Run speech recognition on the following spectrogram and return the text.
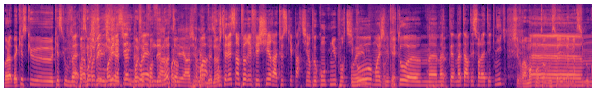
Voilà, bah qu'est-ce que, qu'est-ce que vous en Bah, pensez moi, Moi, je vais- moi, je vais je- laisser- moi, je vais ouais, prendre des notes. hein. J'ai des je te laisse un peu réfléchir à tout ce qui est parti un peu contenu pour Thibaut. Moi, je vais Ok. plutôt euh, m'a- m'a- m'attarder sur la technique. Je suis vraiment content que vous soyez là. Merci Euh, beaucoup.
